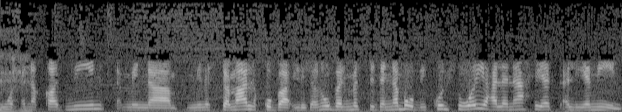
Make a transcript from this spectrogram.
وإحنا قادمين من آه، من الشمال قباء لجنوب المسجد النبوي بيكون شوية على ناحية اليمين.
